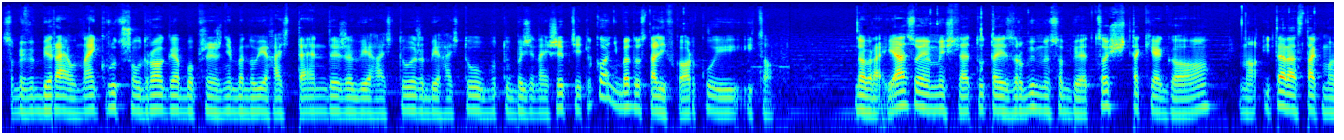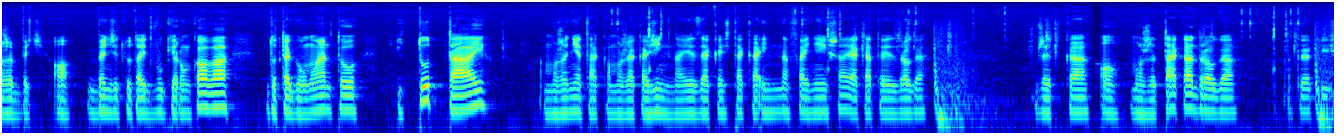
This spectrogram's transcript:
sobie wybierają najkrótszą drogę, bo przecież nie będą jechać tędy, żeby jechać tu, żeby jechać tu, bo tu będzie najszybciej, tylko oni będą stali w korku i, i co? Dobra, ja sobie myślę, tutaj zrobimy sobie coś takiego. No i teraz tak może być. O, będzie tutaj dwukierunkowa do tego momentu. I tutaj, a może nie taka, może jakaś inna, jest jakaś taka inna, fajniejsza. Jaka to jest droga? Brzydka. O, może taka droga. A tu jakiś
